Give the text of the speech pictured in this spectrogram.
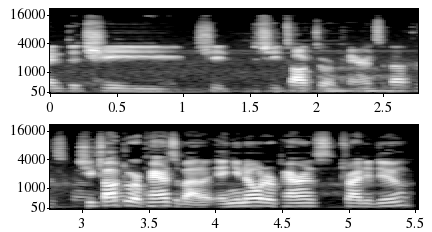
And did she she did she talk to her parents about this? She talked to her parents about it. And you know what her parents tried to do?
